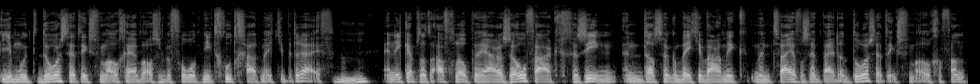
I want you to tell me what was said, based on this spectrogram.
je moet doorzettingsvermogen hebben als het bijvoorbeeld niet goed gaat met je bedrijf. Mhm. En ik heb dat de afgelopen jaren zo vaak gezien. En dat is ook een beetje waarom ik mijn twijfels heb bij dat doorzettingsvermogen. Van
